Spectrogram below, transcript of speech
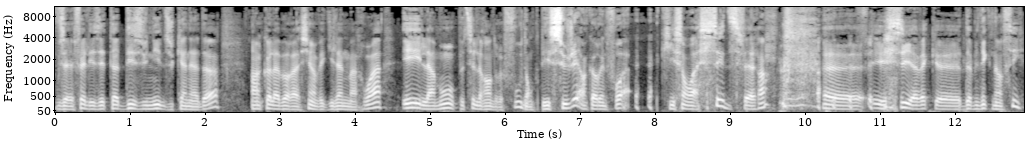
vous avez fait Les États désunis du Canada en collaboration avec Guylaine Marois et L'amour peut-il rendre fou? Donc, des sujets, encore une fois, qui sont assez différents. Euh, ici, avec euh, Dominique Nancy.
